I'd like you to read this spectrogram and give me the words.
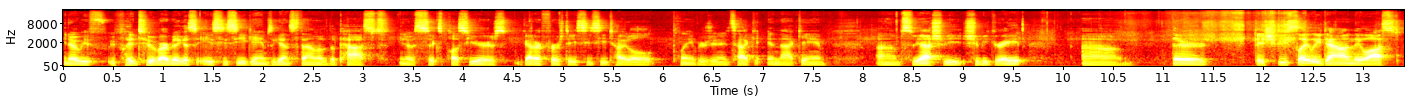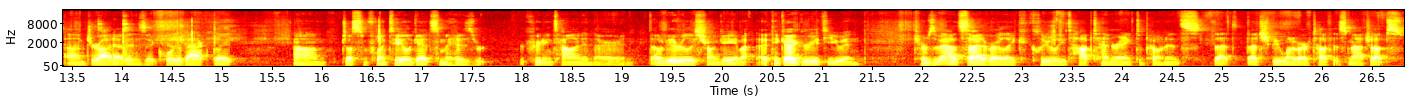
You know, we've we played two of our biggest ACC games against them of the past you know six plus years. We got our first ACC title playing Virginia Tech in that game. Um, so yeah, should be should be great. Um, they're they should be slightly down. They lost um, Jerod Evans at quarterback, but um, Justin Fuente will get some of his re- recruiting talent in there, and that'll be a really strong game. I, I think I agree with you in terms of outside of our like clearly top ten ranked opponents. That that should be one of our toughest matchups,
